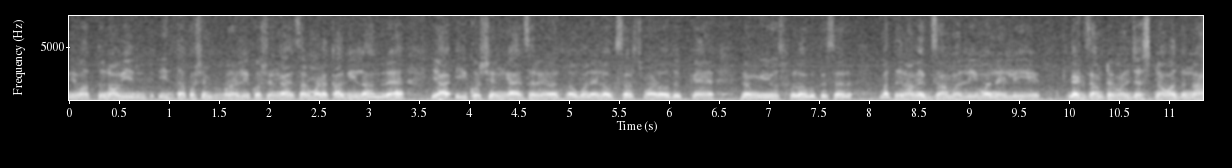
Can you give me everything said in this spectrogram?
ಇವತ್ತು ನಾವು ಇಂಥ ಕ್ವಶನ್ ಪೇಪರಲ್ಲಿ ಈ ಕ್ವಶನ್ಗೆ ಆನ್ಸರ್ ಮಾಡೋಕ್ಕಾಗಿಲ್ಲ ಅಂದರೆ, ಯಾ, ಈ ಕ್ವಶನ್ಗೆ ಆನ್ಸರ್ ಏನು ನಾವು ಮನೇಲಿ ಹೋಗಿ ಸರ್ಚ್ ಮಾಡೋದಕ್ಕೆ ನಮಗೆ ಯೂಸ್ಫುಲ್ ಆಗುತ್ತೆ ಸರ್ ಮತ್ತು ನಾವು ಎಕ್ಸಾಮಲ್ಲಿ ಮನೇಲಿ ಎಕ್ಸಾಮ್ ಟೈಮಲ್ಲಿ ಜಸ್ಟ್ ನಾವು ಅದನ್ನು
